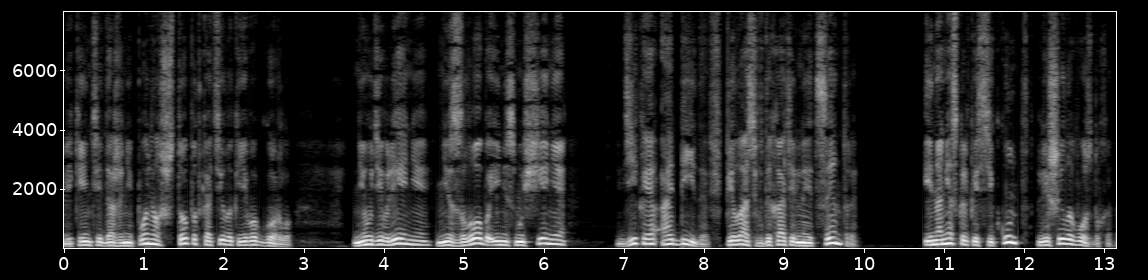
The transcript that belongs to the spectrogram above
Викентий даже не понял, что подкатило к его горлу. Ни удивление, ни злоба и ни смущение — Дикая обида впилась в дыхательные центры и на несколько секунд лишила воздуха.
